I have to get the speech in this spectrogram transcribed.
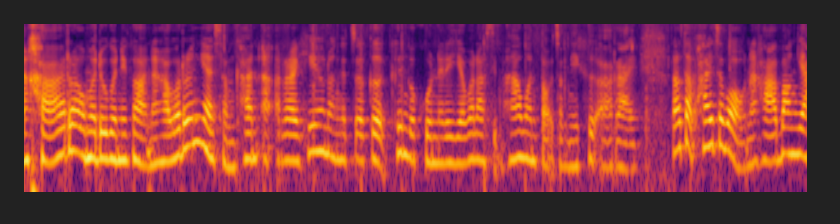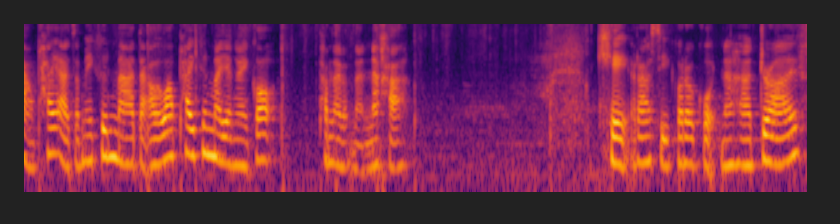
นะคะ เรามาดูกันดีกว่านะคะ ว่าเรื่องใหญ่สำคัญอะไรที่กำลังจะเกิดขึ้นกับคุณในระยะเวลา 15 วันต่อจากนี้คืออะไร แล้วแต่ไพ่จะบอกนะคะ บางอย่างไพ่อาจจะไม่ขึ้นมา แต่เอาไว้ว่าไพ่ขึ้นมายังไงก็ทำนายแบบนั้นนะคะโอเคราศีกรกฎนะคะ drive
